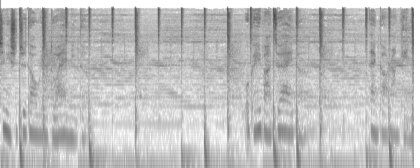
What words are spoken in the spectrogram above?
我相信你是知道我有多爱你的，我可以把最爱的蛋糕让给你，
